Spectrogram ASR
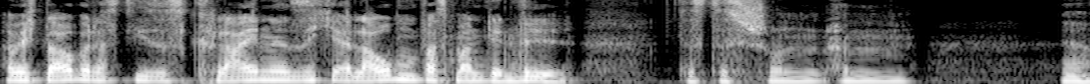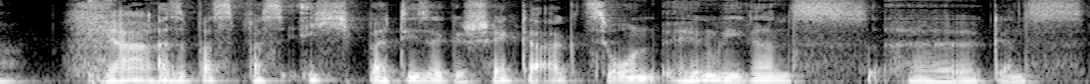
aber ich glaube, dass dieses kleine sich erlauben, was man denn will, dass das schon ähm, ja. Ja. Also was, was ich bei dieser Geschenkeaktion irgendwie ganz, äh, ganz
